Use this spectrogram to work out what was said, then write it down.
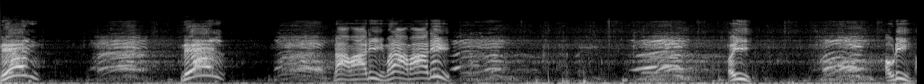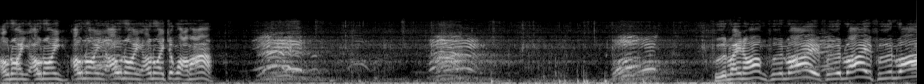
เน้นเน้นหน้ามาดิมาหน้ามาดิเอ้ยเอาดิ เอาหน่อย เอาหน่อย เอาหน่อย เอาหน่อย เอาหน่อย จังหวะมาฝืนไว้น้อง ฝืนไว้ ฝืนไว้ ฝืนไว้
